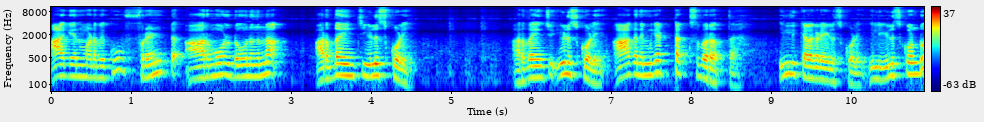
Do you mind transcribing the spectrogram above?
ಆಗೇನು ಮಾಡಬೇಕು? ಫ್ರಂಟ್ ಆರ್ಮೋಲ್ ಡೌನನ್ನು ಅರ್ಧ ಇಂಚು ಇಳಿಸ್ಕೊಳ್ಳಿ. ಅರ್ಧ ಇಂಚು ಇಳಿಸ್ಕೊಳ್ಳಿ. ಆಗ ನಿಮಗೆ ಟಕ್ಸ್ ಬರುತ್ತೆ. ಇಲ್ಲಿ ಕೆಳಗಡೆ ಇಳಿಸ್ಕೊಳ್ಳಿ. ಇಲ್ಲಿ ಇಳಿಸ್ಕೊಂಡು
